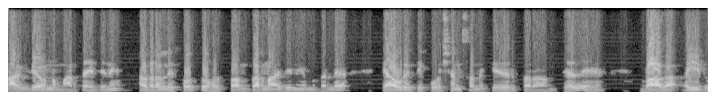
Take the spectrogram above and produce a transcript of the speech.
ನಾವು ವಿಡಿಯೋವನ್ನು ಮಾಡ್ತಾ ಇದ್ದೀನಿ. ಅದರಲ್ಲಿ ಸ್ವತ್ತು ಹಸ್ತಾಂತರಣ ಅಧಿನಿಯಮದಲ್ಲೇ ಯಾವ ರೀತಿ ಕ್ವಶನ್ಸ್ ಅನ್ನು ಕೇಳಿರ್ತಾರ ಅಂತ ಹೇಳಿ ಭಾಗ ಐದು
